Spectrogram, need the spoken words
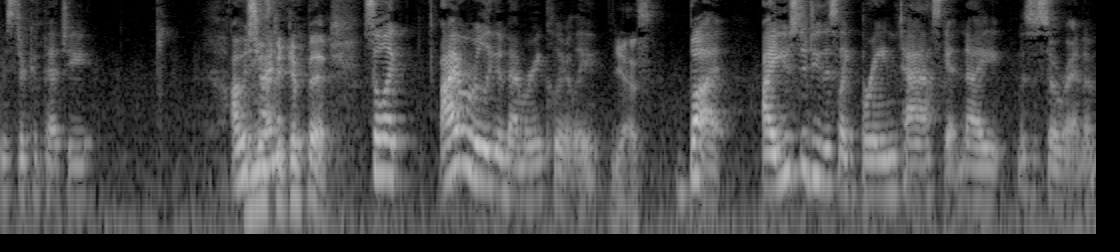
Mr. Capechi. I was trying to. So, like, I have a really good memory, clearly. Yes. But I used to do this, like, brain task at night. This is so random.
